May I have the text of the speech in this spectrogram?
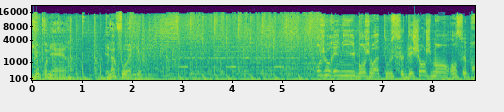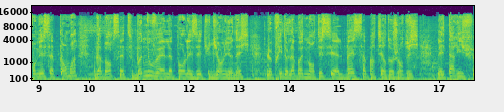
Lyon Première, l'info à Lyon. Bonjour Rémi, bonjour à tous. Des changements en ce 1er septembre. D'abord, cette bonne nouvelle pour les étudiants lyonnais. Le prix de l'abonnement TCL baisse à partir d'aujourd'hui. Les tarifs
